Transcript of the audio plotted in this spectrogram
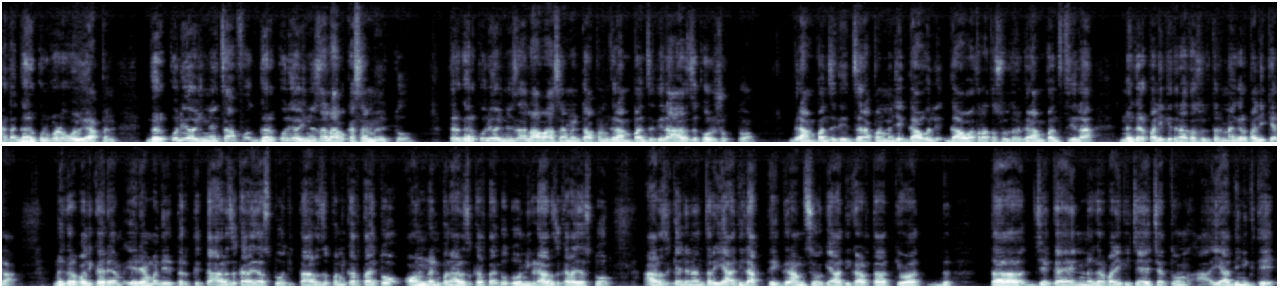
आता घरकुलकडे वळूया आपण. घरकुल योजनेचा घरकुल योजनेचा लाभ कसा मिळतो? तर घरकुल योजनेचा लाभ असा मिळतो. आपण ग्रामपंचायतीला अर्ज करू शकतो. ग्रामपंचायतीत जर आपण म्हणजे गाव गावात राहत असू तर ग्रामपंचायतीला नगरपालिकेत राहत असू तर नगरपालिकेला नगरपालिका एरिया एरियामध्ये. तर तिथं अर्ज करायचा असतो तिथं अर्ज पण करता येतो ऑनलाईन पण अर्ज करता येतो. दोन्हीकडे अर्ज करायचा असतो. अर्ज केल्यानंतर यादी लागते. ग्रामसेवक यादी काढतात किंवा द- जे काय नगरपालिकेच्या याच्यातून यादी निघते.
